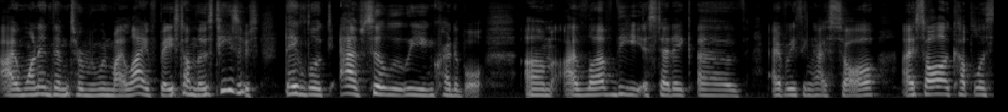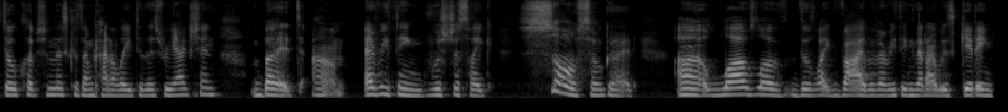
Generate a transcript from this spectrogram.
I wanted them to ruin my life based on those teasers. They looked absolutely incredible. Um, I love the aesthetic of everything I saw. I saw a couple of still clips from this because I'm kind of late to this reaction, but um, everything was just like so, so good uh, love love the like vibe of everything that i was getting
